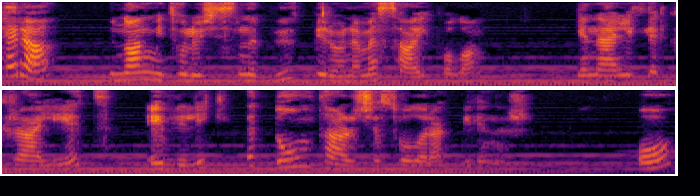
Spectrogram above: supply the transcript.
Hera, Yunan mitolojisinde büyük bir öneme sahip olan, genellikle kraliyet, evlilik ve doğum tanrıçası olarak bilinir. O,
